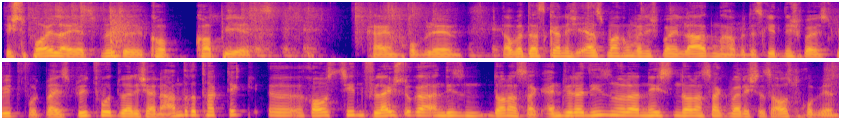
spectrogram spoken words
ich spoiler jetzt bitte, cop copy jetzt. Kein Problem. Aber das kann ich erst machen, wenn ich meinen Laden habe. Das geht nicht bei Streetfood. Bei Streetfood werde ich eine andere Taktik äh, rausziehen, vielleicht sogar an diesem Donnerstag. Entweder diesen oder nächsten Donnerstag werde ich das ausprobieren.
